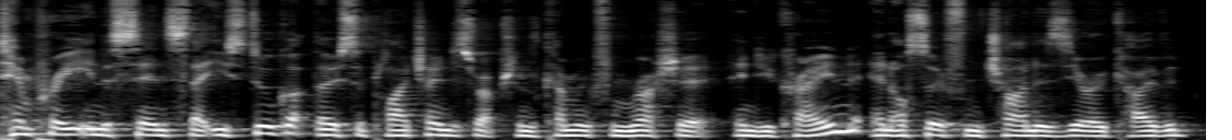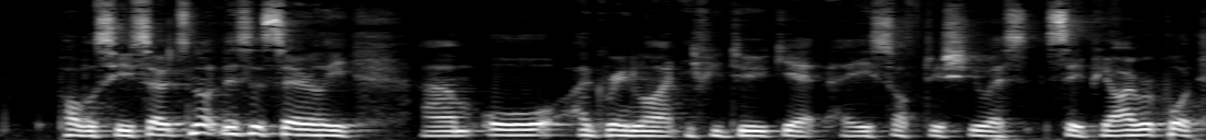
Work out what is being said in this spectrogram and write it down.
temporary in the sense that you still got those supply chain disruptions coming from Russia and Ukraine, and also from China's zero COVID policy. So it's not necessarily um, or a green light if you do get a softish US CPI report.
